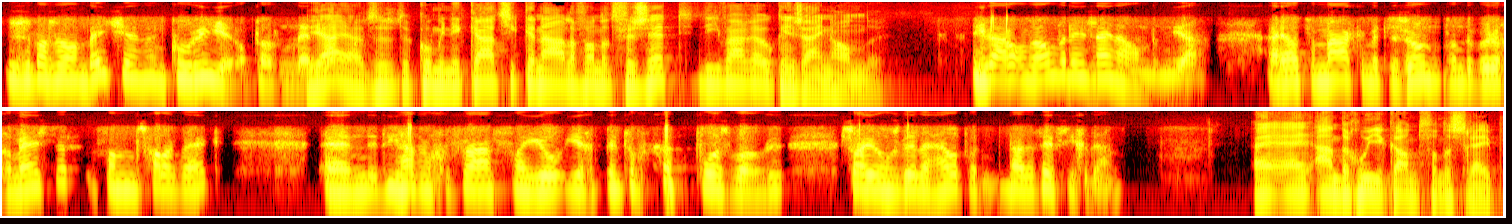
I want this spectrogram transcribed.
Dus het was wel een beetje een courier op dat moment. Ja, ja, dus de communicatiekanalen van het verzet, die waren ook in zijn handen. Die waren onder andere in zijn handen, ja. Hij had te maken met de zoon van de burgemeester van Schalkwijk. En die had hem gevraagd van, joh, je bent toch postbode, zou je ons willen helpen? Nou, dat heeft hij gedaan. Eh, eh, aan de goede kant van de streep.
